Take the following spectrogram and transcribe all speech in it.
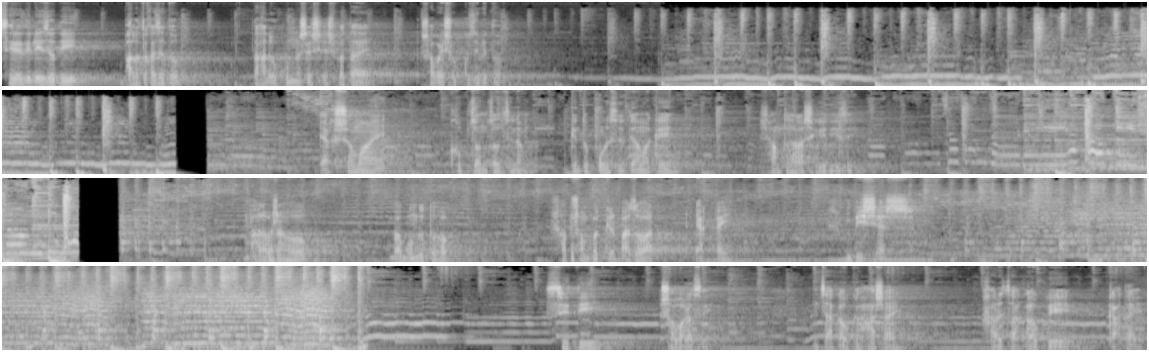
ছেড়ে দিলেই যদি ভালো থাকা যেত, তাহলে উপন্যাসের শেষ পাতায় সবাই সুখ খুঁজে পেত। এক সময় খুব চঞ্চল ছিলাম, কিন্তু পরিস্থিতি আমাকে শান্ত থাকা শিখিয়ে দিয়েছে। ভালোবাসা হোক বা বন্ধুত্ব হোক, সব সম্পর্কের পাজওয়ার্ড একটাই, বিশ্বাস। স্মৃতি সবার আছে। যা কাউকে হাসায় আর যা কাউকে কাঁদায়।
